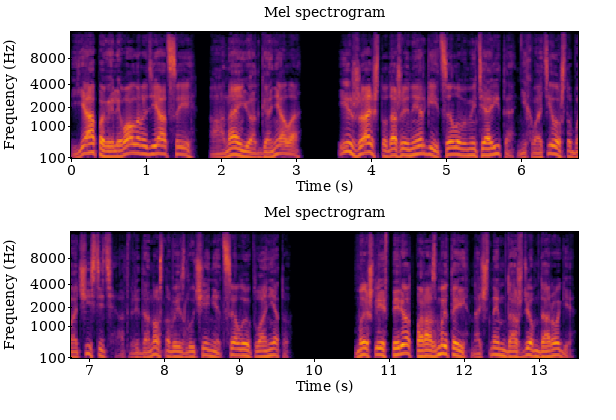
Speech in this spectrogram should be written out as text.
Я повелевал радиацией, а она ее отгоняла. И жаль, что даже энергии целого метеорита не хватило, чтобы очистить от вредоносного излучения целую планету. Мы шли вперед по размытой ночным дождем дороге.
